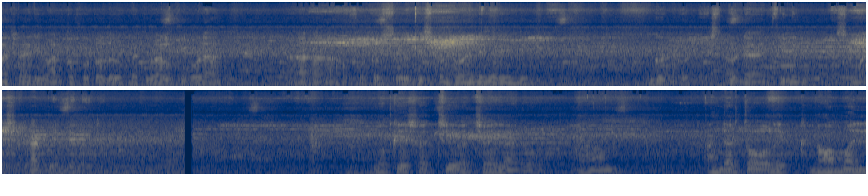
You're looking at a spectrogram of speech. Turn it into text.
మాట్లాడి వాళ్ళతో ఫోటోలు ప్రతి వాళ్ళకి కూడా ఫొటోస్ తీసుకుంటాం అన్నీ జరిగింది. Good good it's good I feeling so much happy and delighted Lokesh వచ్చి వచ్చి వెళ్ళారు. అందరితో లైక్ నార్మల్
